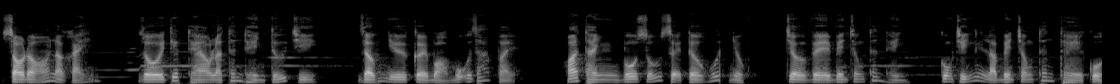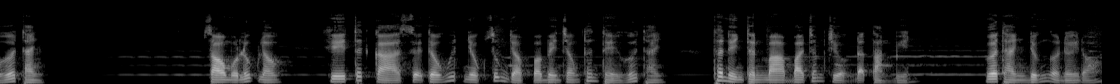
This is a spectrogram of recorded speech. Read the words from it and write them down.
sau đó là gáy, rồi tiếp theo là thân hình tứ chi, giống như cởi bỏ mũ giáp vậy, hóa thành vô số sợi tơ huyết nhục, trở về bên trong thân hình, cũng chính là bên trong thân thể của hứa thành. Sau một lúc lâu, khi tất cả sợi tơ huyết nhục dung nhập vào bên trong thân thể hứa thành, thân hình thần ma 300 trượng đã tàn biến. Hứa Thành đứng ở nơi đó,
